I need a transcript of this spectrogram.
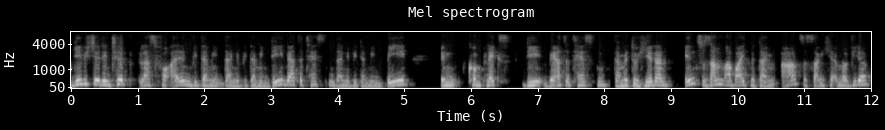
gebe ich dir den Tipp, lass vor allem Vitamin, deine Vitamin D-Werte testen, deine Vitamin B in Komplex die Werte testen, damit du hier dann in Zusammenarbeit mit deinem Arzt, das sage ich ja immer wieder,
